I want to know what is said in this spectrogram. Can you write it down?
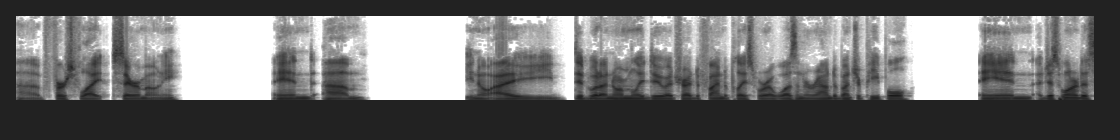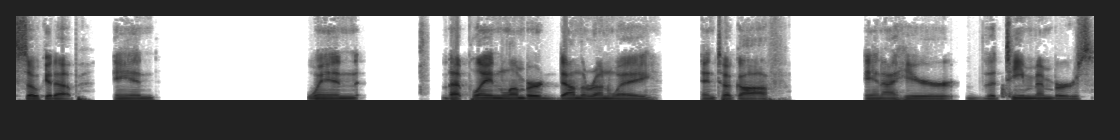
uh, first flight ceremony, and um, you know, I did what I normally do. I tried to find a place where I wasn't around a bunch of people, and I just wanted to soak it up. And when that plane lumbered down the runway and took off and I hear the team members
